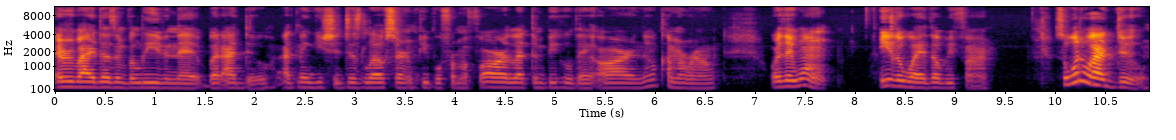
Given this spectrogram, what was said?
Everybody doesn't believe in that, but I do. I think you should just love certain people from afar, let them be who they are, and they'll come around. Or they won't. Either way, they'll be fine. So, what do I do?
